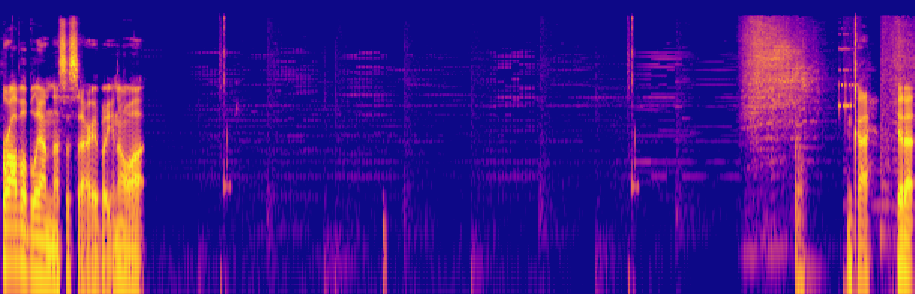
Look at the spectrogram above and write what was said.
Probably unnecessary, but you know what? Okay, hit it.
